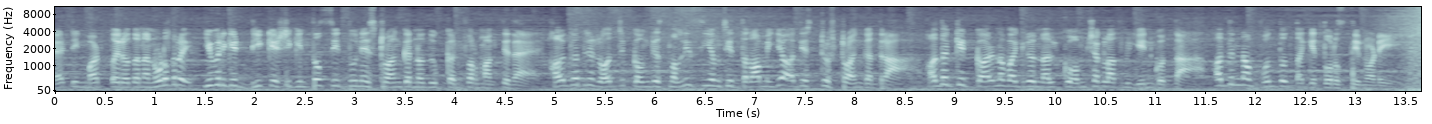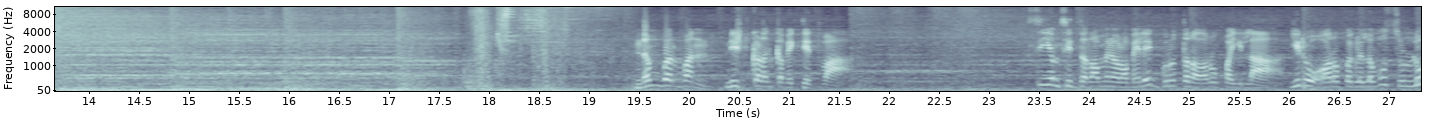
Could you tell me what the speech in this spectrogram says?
ಬ್ಯಾಟಿಂಗ್ ಮಾಡ್ತಾ ಇರೋದನ್ನ ನೋಡಿದ್ರೆ ಇವರಿಗೆ ಡಿ ಕೆ ಶಿಗಿಂತ ಸಿದ್ದುನೇ ಸ್ಟ್ರಾಂಗ್ ಅನ್ನೋದು ಕನ್ಫರ್ಮ್ ಆಗ್ತಿದೆ. ಹಾಗಾದ್ರೆ ರಾಜ್ಯ ಕಾಂಗ್ರೆಸ್ನಲ್ಲಿ ಸಿಎಂ ಸಿದ್ದರಾಮಯ್ಯ ಅದೆಷ್ಟು ಸ್ಟ್ರಾಂಗ್ ಅಂದ್ರ? ಅದಕ್ಕೆ ಕಾರಣವಾಗಿರೋ ನಾಲ್ಕು ಅಂಶಗಳಾದ್ರೂ ಏನ್ ಗೊತ್ತಾ? ಅದನ್ನ ಒಂದೊಂದಾಗಿ ತೋರಿಸ್ತೀವಿ ನೋಡಿ. ನಂಬರ್ ಒನ್ ನಿಷ್ಕಳಂಕ ವ್ಯಕ್ತಿತ್ವ ಸಿಎಂ ಸಿದ್ದರಾಮಯ್ಯನವರ ಮೇಲೆ ಗುರುತರ ಆರೋಪ ಇಲ್ಲ. ಇರೋ ಆರೋಪಗಳೆಲ್ಲವೂ ಸುಳ್ಳು,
